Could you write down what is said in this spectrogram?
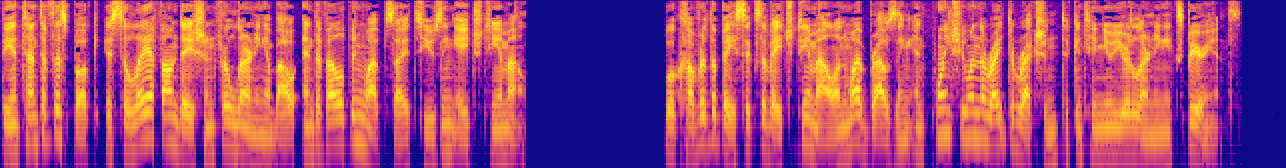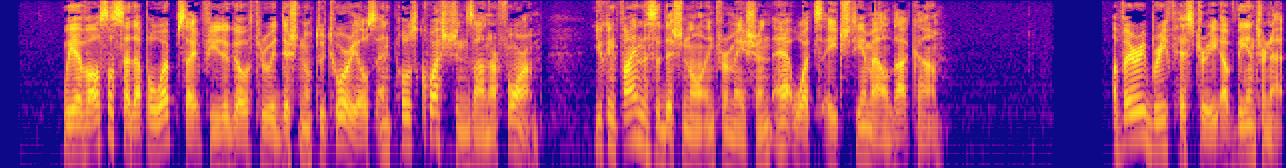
The intent of this book is to lay a foundation for learning about and developing websites using HTML. We'll cover the basics of HTML and web browsing and point you in the right direction to continue your learning experience. We have also set up a website for you to go through additional tutorials and post questions on our forum. You can find this additional information at what'shtml.com. A very brief history of the Internet.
